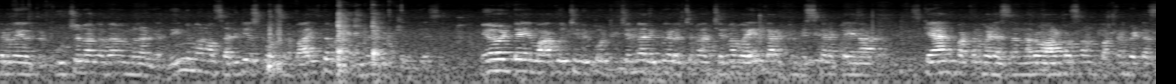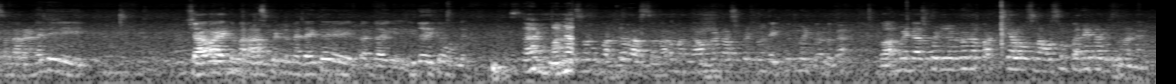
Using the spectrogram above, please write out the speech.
ఇక్కడ మేము ఇక్కడ కూర్చున్నాం కదా మిమ్మల్ని అడిగారు. దీన్ని మనం సరి చేసుకోవాల్సిన బాధ్యత మనకు ఏమంటే మాకు వచ్చిన రిపోర్ట్ చిన్న రిపేర్ వచ్చినా చిన్న వైర్ కనెక్ట్ డిస్కనెక్ట్ అయినా స్కాన్ పక్కన పెట్టేస్తున్నారు అల్ట్రాసౌండ్ పక్కన పెట్టేస్తున్నారు అనేది చాలా అయితే మన హాస్పిటల్ మీద అయితే పెద్ద ఇదైతే ఉంది. సార్ మన పక్క రాస్తున్నారు. మన గవర్నమెంట్ హాస్పిటల్లో ఎక్విప్మెంట్ ఉండగా గవర్నమెంట్ హాస్పిటల్లో కూడా పక్కకి వెళ్ళవలసిన అవసరం పనే అడుగుతున్నాను నేను?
